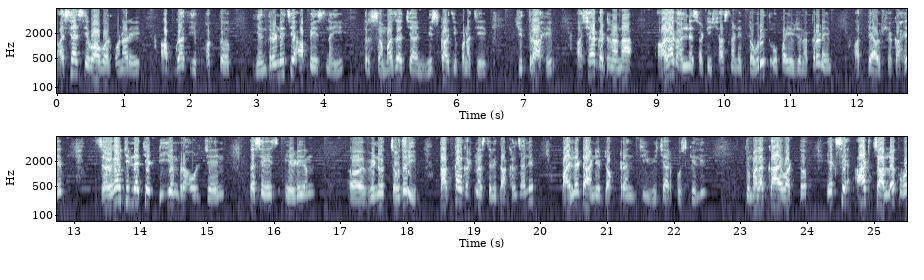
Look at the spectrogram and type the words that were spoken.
अशा सेवावर होणारे अपघात हे फक्त यंत्रणेचे अपयश नाही तर समाजाच्या निष्काळजीपणाचे चित्र आहे. अशा घटनांना आळा घालण्यासाठी शासनाने त्वरित उपाययोजना करणे अत्यावश्यक आहे. जळगाव जिल्ह्याचे डीएम राहुल जैन तसेच एडीएम विनोद चौधरी तात्काळ घटनास्थळी दाखल झाले. पायलट आणि डॉक्टरांची विचारपूस केली. तुम्हाला काय वाटतं? एकशे आठ चालक व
